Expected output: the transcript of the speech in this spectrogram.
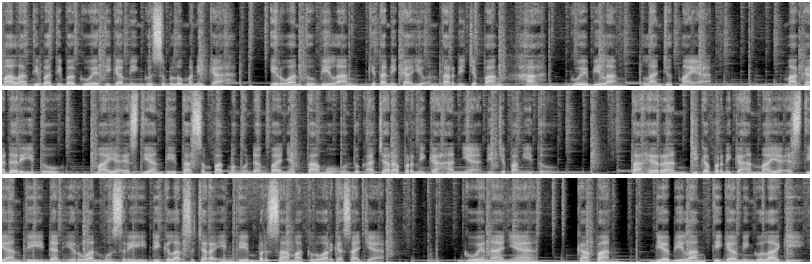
Malah tiba-tiba gue tiga minggu sebelum menikah. Irwan tuh bilang, kita nikah yuk entar di Jepang, hah, gue bilang, lanjut Maya. Maka dari itu, Maya Estianti tak sempat mengundang banyak tamu untuk acara pernikahannya di Jepang itu. Tak heran jika pernikahan Maya Estianti dan Irwan Musri digelar secara intim bersama keluarga saja. Gue nanya, kapan? Dia bilang tiga minggu lagi.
